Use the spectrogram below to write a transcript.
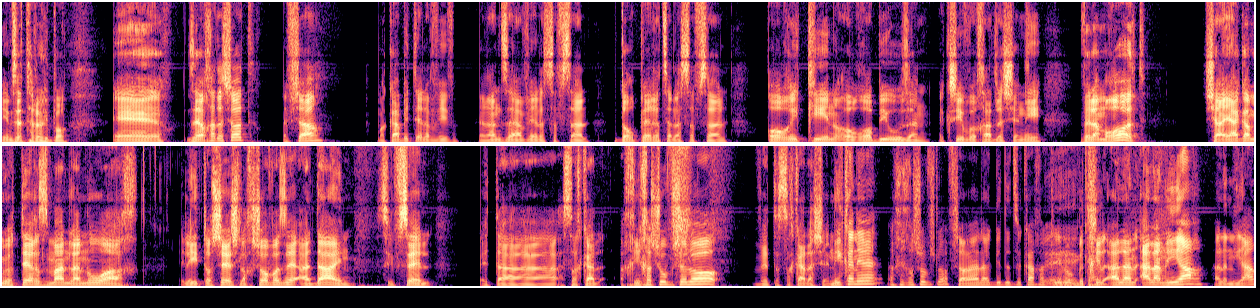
אם זה תלוי בו. אה, זהו חדשות? אפשר? מכבי תל אביב, ערן זהבי על הספסל, דור פרץ על הספסל, אורי קין או רובי אוזן הקשיבו אחד לשני, ולמרות שהיה גם יותר זמן לנוח, להתאושש, לחשוב על זה, עדיין ספסל את השחקן הכי חשוב שלו, ואת השחקן השני כנראה, הכי חשוב שלו, אפשר היה להגיד את זה ככה, אה, כאילו, כן. בתחיל, על, הנייר, על הנייר,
